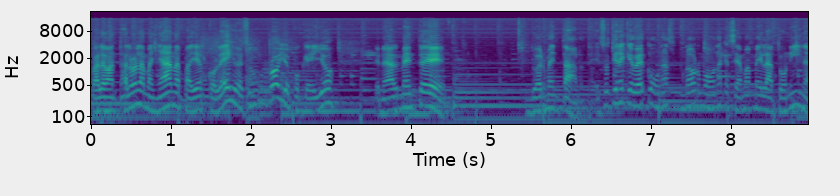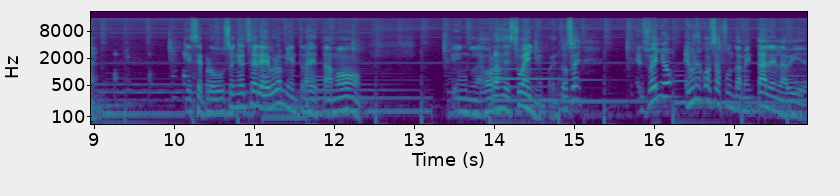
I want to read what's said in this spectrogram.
para levantarlo en la mañana, para ir al colegio. Eso es un rollo porque ellos generalmente duermen tarde. Eso tiene que ver con una, hormona que se llama melatonina, que se produce en el cerebro mientras estamos en las horas de sueño. Pues entonces, el sueño es una cosa fundamental en la vida.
